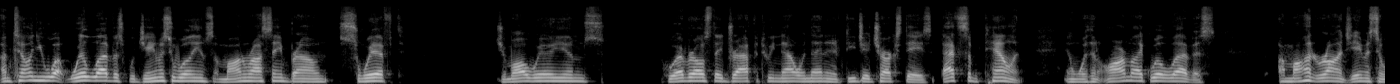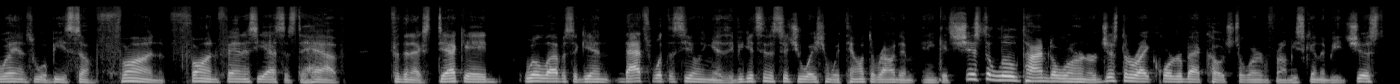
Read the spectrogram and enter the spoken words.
I'm telling you what, Will Levis with Jameson Williams, Amon-Ra St. Brown, Swift, Jamaal Williams, whoever else they draft between now and then, and if DJ Chark stays, that's some talent. And with an arm like Will Levis, Amon Ron, Jameson Williams will be some fun, fun fantasy assets to have for the next decade. Will Levis, again, that's what the ceiling is. If he gets in a situation with talent around him and he gets just a little time to learn or just the right quarterback coach to learn from, he's going to be just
